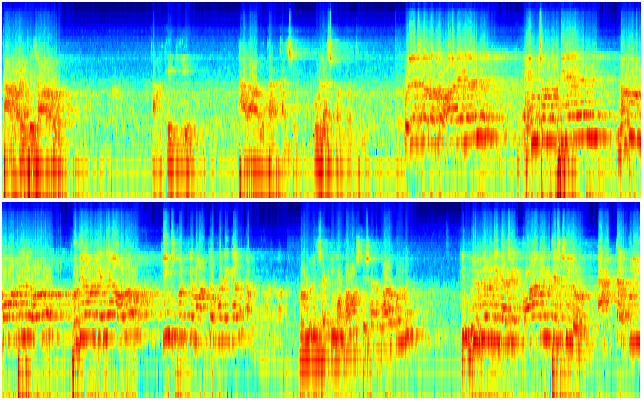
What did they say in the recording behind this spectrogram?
তার বাড়িতে যাওয়া হলো। তাকে গিয়ে ফেলা হলো তার কাছে। উল্লাসকর দত্ত উল্লাসকর দত্ত ভালো হয়ে গেলেন হেমচন্দ্র ফিরে এলেন। নতুন বোমা তৈরি হলো। ক্ষুদিরামকে দেওয়া হলো। কিংসফোর্ডকে মারতে ওখানে গেল। তারপর ঘটনা প্রফুল্ল কি স্টেশনে ধরা পড়লেন কিন্তু বিপ্লবীদের কাছে কড়া নির্দেশ ছিল একটা গুলি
